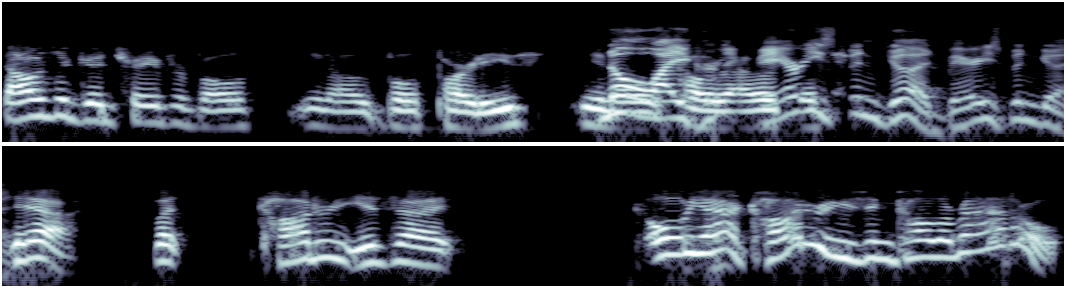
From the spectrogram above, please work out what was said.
that, was a good trade for both. You know, both parties. You no, know, I agree. Barrie's been good. Barrie's been good. Yeah, Kadri is a. Oh yeah, Kadri's in Colorado.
